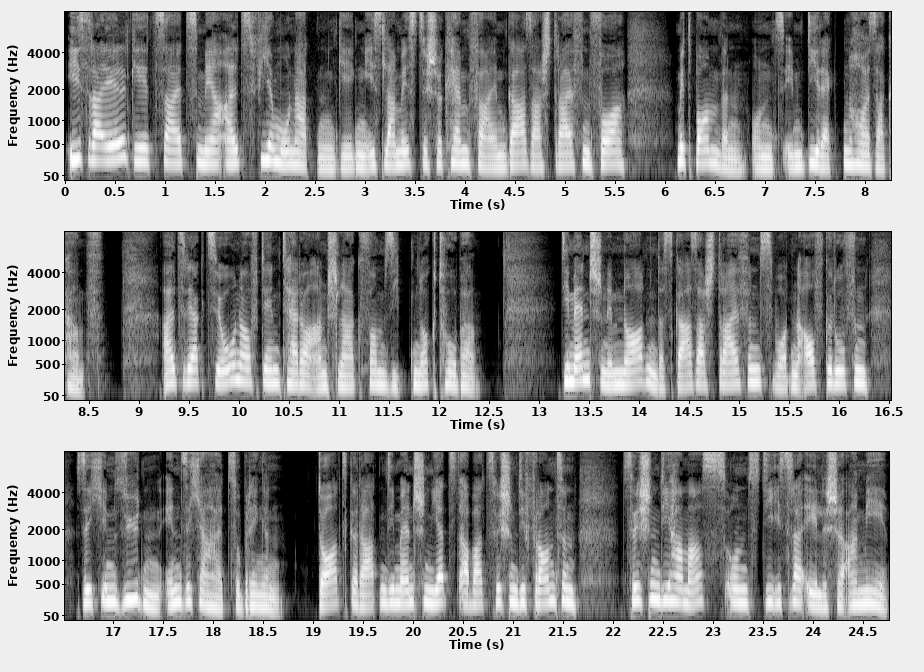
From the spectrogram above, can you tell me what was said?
Israel geht seit mehr als vier Monaten gegen islamistische Kämpfer im Gazastreifen vor, mit Bomben und im direkten Häuserkampf. Als Reaktion auf den Terroranschlag vom 7. Oktober. Die Menschen im Norden des Gazastreifens wurden aufgerufen, sich im Süden in Sicherheit zu bringen. Dort geraten die Menschen jetzt aber zwischen die Fronten, zwischen die Hamas und die israelische Armee.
